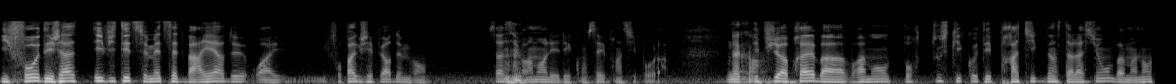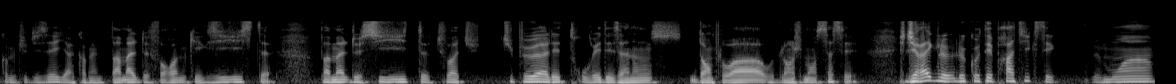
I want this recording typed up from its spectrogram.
il faut déjà éviter de se mettre cette barrière de ouais, il faut pas que j'ai peur de me vendre. Ça c'est mhm. vraiment les, les, conseils principaux là. Et puis après, bah, vraiment, pour tout ce qui est côté pratique d'installation, bah, maintenant, comme tu disais, il y a quand même pas mal de forums qui existent, pas mal de sites. Tu vois, tu, tu peux aller trouver des annonces d'emploi ou de logement. Ça, c'est. Je dirais que le, côté pratique, c'est le moins,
